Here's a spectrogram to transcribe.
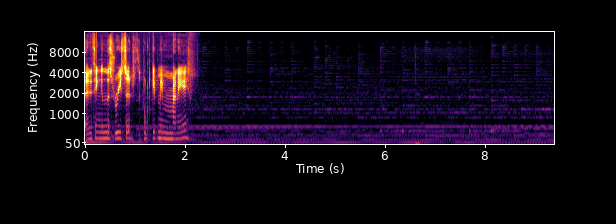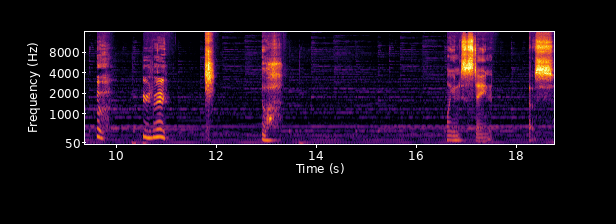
Anything in this research that would give me money? Excuse me. Ugh. All units sustain. That's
